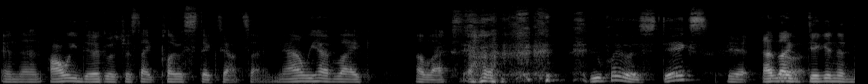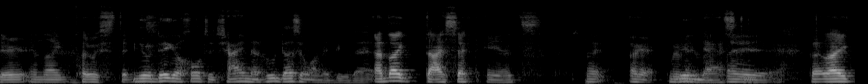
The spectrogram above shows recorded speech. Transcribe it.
and then all we did was just like play with sticks outside. Now we have like Alexa. you play with sticks? yeah, I'd like dig in the dirt and like play with sticks. You'll dig a hole to China. Who doesn't want to do that? I'd like dissect ants. Like okay, moving You're nasty. Yeah, yeah, yeah. But like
